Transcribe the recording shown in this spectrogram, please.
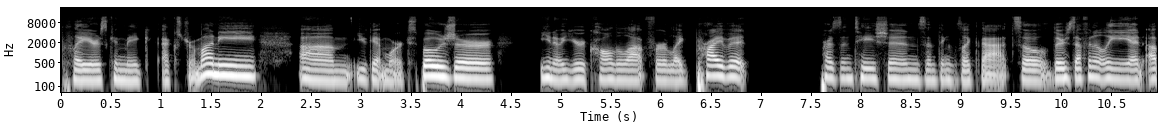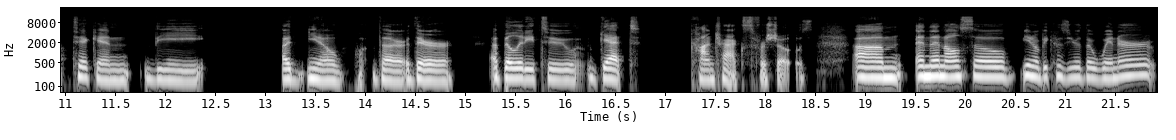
players can make extra money um you get more exposure you know you're called a lot for like private presentations and things like that. So there's definitely an uptick in the uh, you know the their ability to get contracts for shows. Um, and then also, you know, because you're the winner,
